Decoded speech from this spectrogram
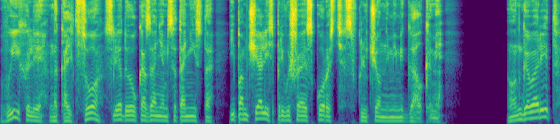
выехали на кольцо, следуя указаниям сатаниста, и помчались, превышая скорость с включенными мигалками. «Он говорит,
